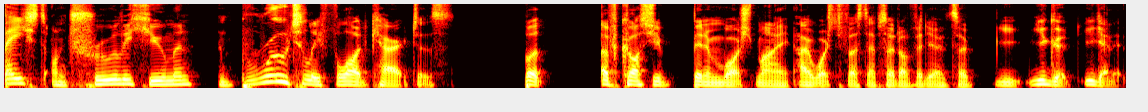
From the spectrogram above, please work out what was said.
based on truly human and brutally flawed characters. But of course, you've been and watched my I watched the first episode of video, so you, you're good, you get it.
